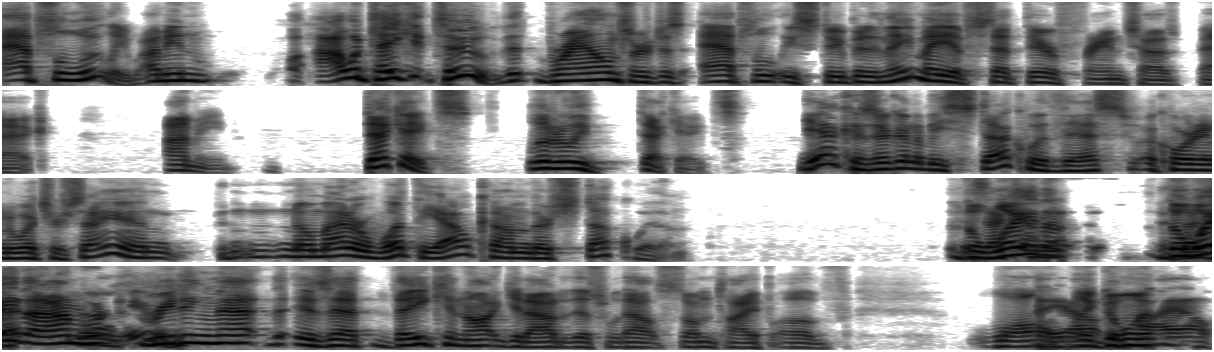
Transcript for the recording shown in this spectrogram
absolutely. I mean, I would take it too. The Browns are just absolutely stupid, and they may have set their franchise back. I mean, decades, literally decades. Yeah, because they're going to be stuck with this, according to what you're saying. No matter what the outcome, they're stuck with him. the Is that way kinda- that is the way that- that I'm re- reading that is that they cannot get out of this without some type of law, Payout like going buyout.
